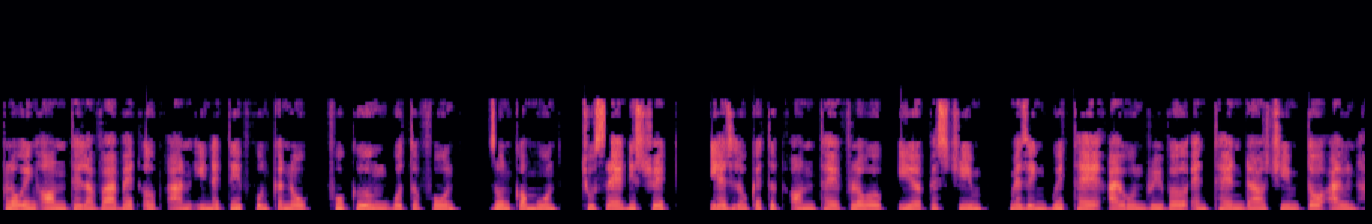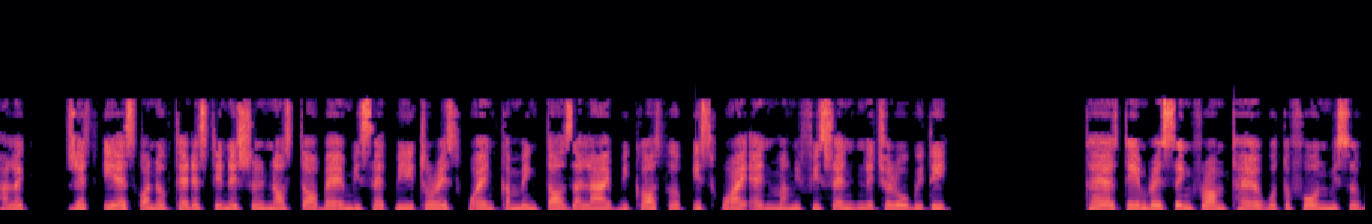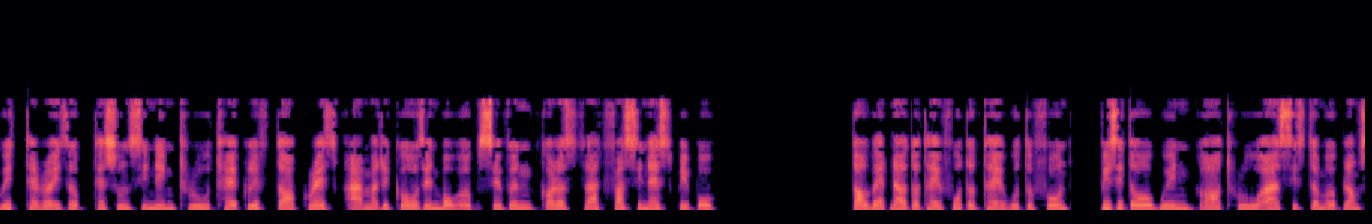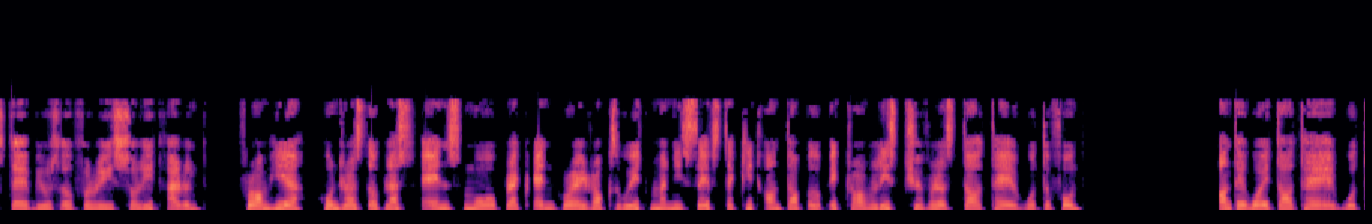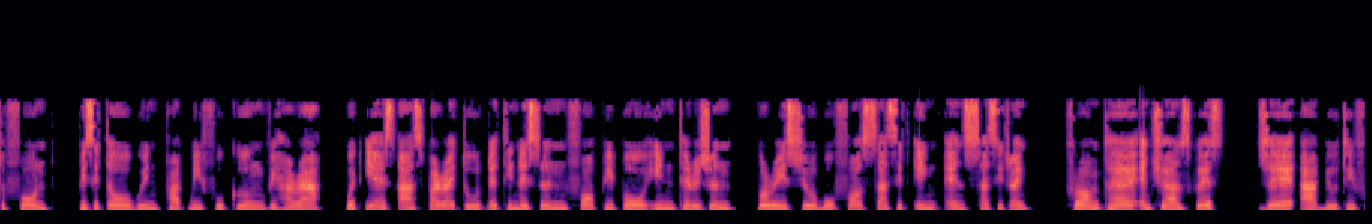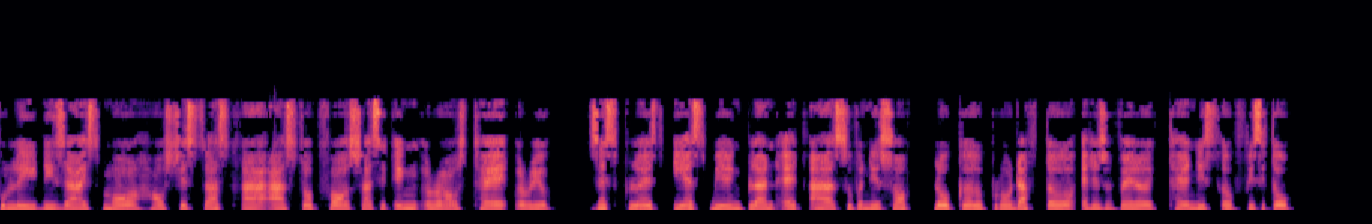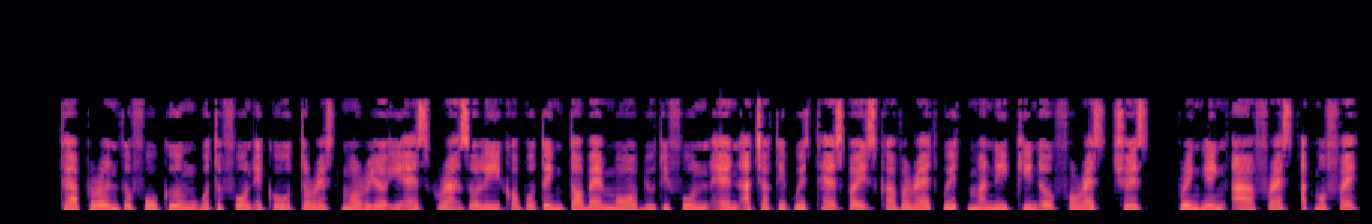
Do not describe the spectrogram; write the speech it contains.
Glowing on the lava bed of an inactive volcano, Phu Waterfall, Jun Common, Chuse District, is located on the floor of Ear Stream, merging with the Iron River and then downstream to Iron Lake. This is one of the destinations not to be missed by tourists when coming to Zalai Lai because of its wide and magnificent natural beauty. The steam racing from the waterfall mixed with the rays of the sun shining through the cliff top creates a magical rainbow of seven colors that fascinates people. To get down to the foot of the waterfall, visitor will go through a system of long stairs built of very solid iron. From here, hundreds of large and small black and gray rocks with many shapes stacked on top of it leads travelers to the waterfall. On the way to the waterfall, visitor will pass by Vihara, which is a spiritual destination for people in the region, very suitable for sightseeing and sightseeing. From the entrance gate, there are beautifully designed small houses that are a stop for sightseeing around the area. This place is being planned as a souvenir shop, local products and elevate the of visitors. Tapron the Phu Cường Waterfall Eco Torres Moria is gradually composing to be more beautiful and attractive with the space covered with mannequin of forest trees, bringing a fresh atmosphere.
